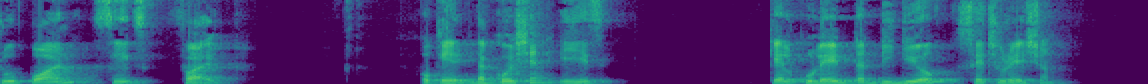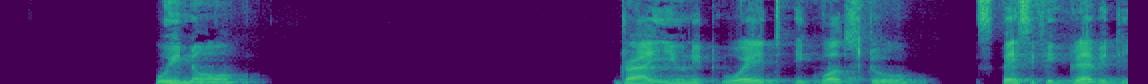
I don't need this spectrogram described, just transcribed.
2.65. Okay, the question is calculate the degree of saturation. We know dry unit weight equals to specific gravity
